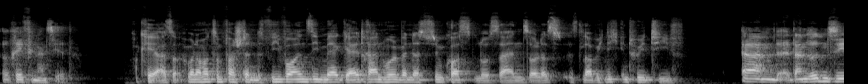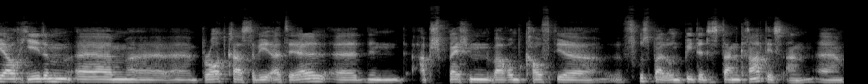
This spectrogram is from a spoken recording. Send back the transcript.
refinanziert. Okay, also aber nochmal zum Verständnis. Wie wollen Sie mehr Geld reinholen, wenn das Stream kostenlos sein soll? Das ist, glaube ich, nicht intuitiv. Ähm, dann würden Sie auch jedem ähm, äh, Broadcaster wie RTL äh, den absprechen, warum kauft ihr Fußball und bietet es dann gratis an. Ähm,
